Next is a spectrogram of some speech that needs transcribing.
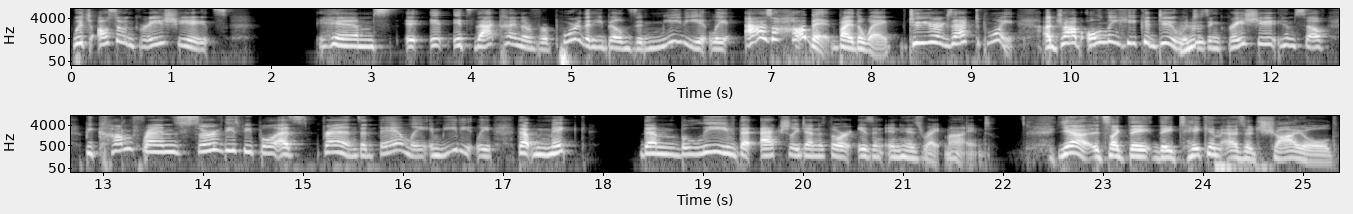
which also ingratiates him it, it, it's that kind of rapport that he builds immediately as a hobbit by the way to your exact point. A job only he could do which mm-hmm. is ingratiate himself become friends serve these people as friends and family immediately that make them believe that actually denethor isn't in his right mind. Yeah, it's like they they take him as a child,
